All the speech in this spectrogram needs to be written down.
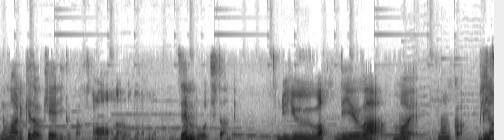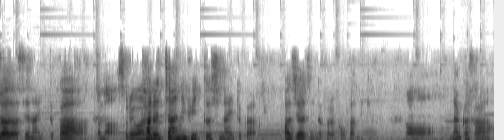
のもあるけど経理とか。ああなるほどなるほど全部落ちたんだよ。理由は？理由はまあなんかビザ。出せないとかまあそれは、ね、カルチャーにフィットしないとかアジア人だからかわかんないけど。なんかさ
